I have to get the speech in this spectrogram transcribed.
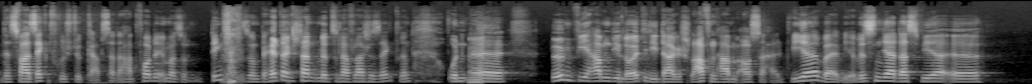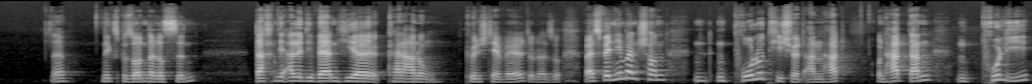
das war Sektfrühstück gab es da, da hat vorne immer so ein Ding, so ein Behälter gestanden mit so einer Flasche Sekt drin und äh, irgendwie haben die Leute, die da geschlafen haben, außer halt wir, weil wir wissen ja, dass wir äh, ne, nichts Besonderes sind, dachten die alle, die werden hier, keine Ahnung, König der Welt oder so. Weißt wenn jemand schon ein, ein Polo-T-Shirt anhat und hat dann ein Pulli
